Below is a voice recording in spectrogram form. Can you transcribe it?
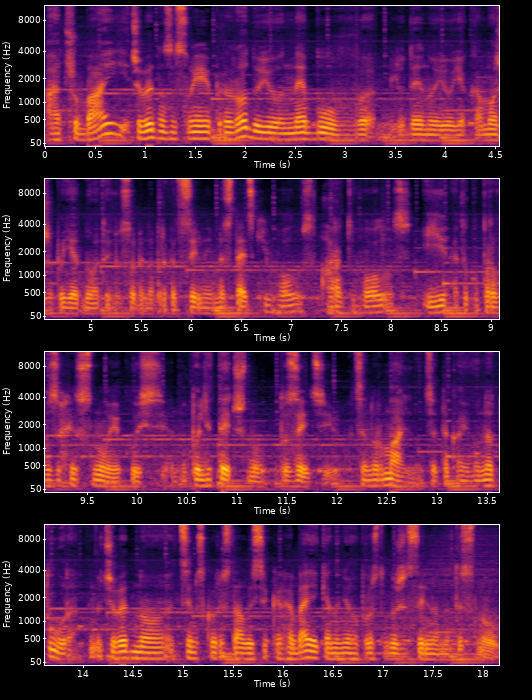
А Чубай, очевидно, за своєю природою не був людиною, яка може поєднувати у собі, наприклад, сильний мистецький голос, арт-голос і таку правозахисну якусь ну, політичну позицію. Це нормально, це така його натура. Очевидно, цим скористалося КГБ, яке на нього просто дуже сильно натиснуло.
